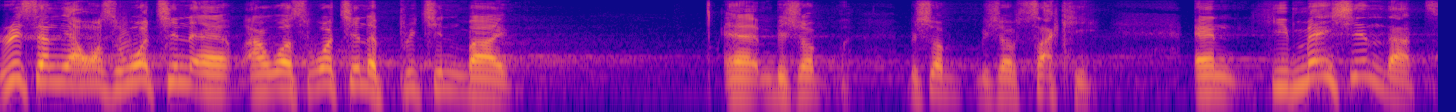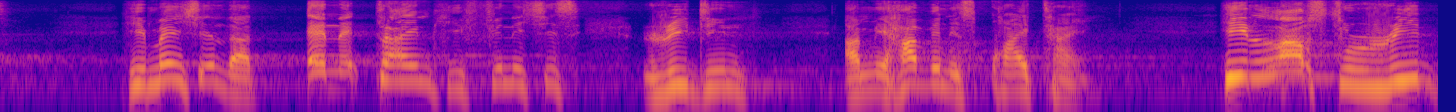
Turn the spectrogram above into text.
Recently, I was watching a, I was watching a preaching by uh, Bishop Bishop Bishop Saki, and he mentioned that he mentioned that anytime he finishes reading, I mean having his quiet time, he loves to read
